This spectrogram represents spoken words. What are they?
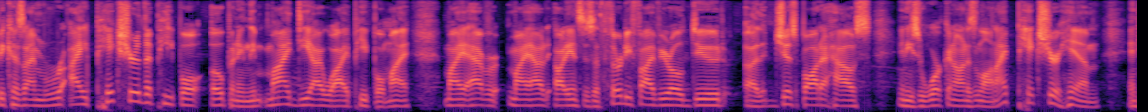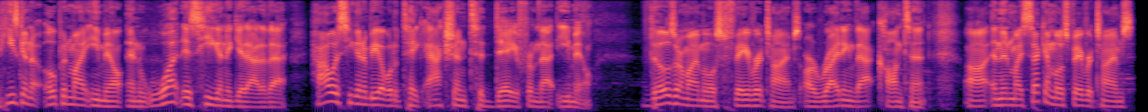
because I'm I picture the people opening the, my DIY people. My my aver, my audience is a 35 year old dude uh, that just bought a house and he's working on his lawn. I picture him and he's going to open my email and what is he going to get out of that? How is he going to be able to take action today from that email? Those are my most favorite times. Are writing that content, uh, and then my second most favorite times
